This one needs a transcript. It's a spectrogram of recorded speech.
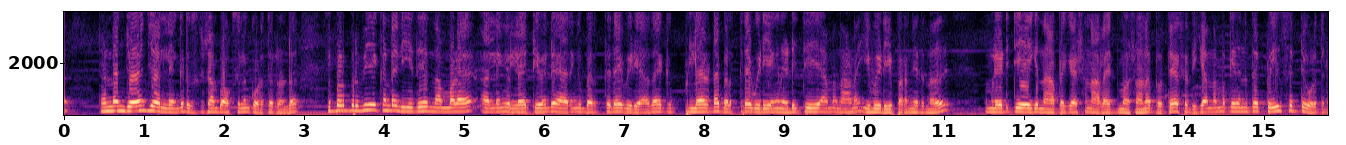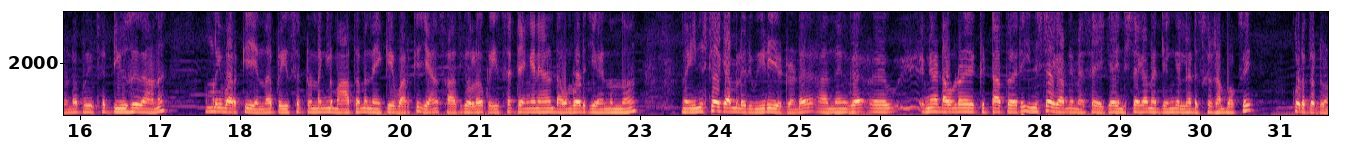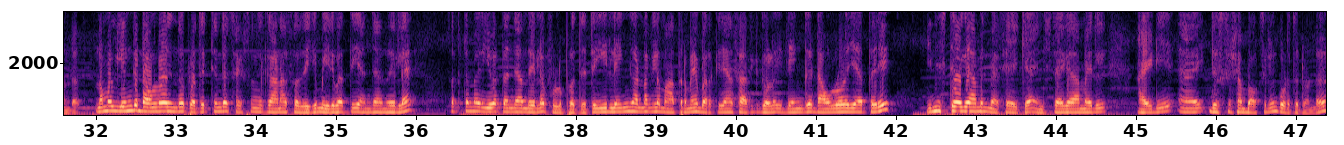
രണ്ടും ജോയിൻ ചെയ്യാൻ ലിങ്ക് ഡിസ്ക്രിപ്ഷൻ ബോക്സിലും കൊടുത്തിട്ടുണ്ട്. ഇപ്പോൾ പ്രിവ്യൂ കണ്ട രീതിയിൽ നമ്മുടെ അല്ലെങ്കിൽ റിലേറ്റീവിന്റെ ആരെങ്കിലും ബർത്ത്ഡേ വീഡിയോ അതായത് പിള്ളേരുടെ ബർത്ത്ഡേ വീഡിയോ എങ്ങനെ എഡിറ്റ് ചെയ്യാമെന്നാണ് ഈ വീഡിയോ പറഞ്ഞിരുന്നത്. നമ്മൾ എഡിറ്റ് ചെയ്യിക്കുന്ന ആപ്ലിക്കേഷൻ അലൈറ്റ് മോഷനാണ് പ്രത്യേകം ശ്രദ്ധിക്കാം നമുക്ക് ഇതിനകത്ത് പ്രീസെറ്റ് കൊടുത്തിട്ടുണ്ട്. പ്രീസെറ്റ് യൂസ് ചെയ്താണ്. നമ്മൾ ഈ വർക്ക് ചെയ്യുന്നത്. പ്രീസെറ്റ് ഉണ്ടെങ്കിൽ മാത്രമേ നിങ്ങൾക്ക് വർക്ക് ചെയ്യാൻ സാധിക്കുകയുള്ളൂ. പ്രീസെറ്റ് എങ്ങനെയാണ് ഡൗൺലോഡ് ചെയ്യേണ്ടതെന്ന് ഇൻസ്റ്റാഗ്രാമിൽ ഒരു വീഡിയോ ഇട്ടിട്ടുണ്ട്. നിങ്ങൾക്ക് എങ്ങനെ ഡൗൺലോഡ് കിട്ടാത്തവർ ഇൻസ്റ്റാഗ്രാമിൽ മെസ്സേജ് അയക്കുക ഇൻസ്റ്റാഗ്രാമിൽ ലിങ്ക് എല്ലാം ഡിസ്ക്രിപ്ഷൻ ബോക്സിൽ കൊടുത്തിട്ടുണ്ട്. നമ്മൾ ലിങ്ക് ഡൗൺലോഡ് ചെയ്യുന്ന പ്രൊജക്റ്റിന്റെ സെക്ഷനിൽ കാണാൻ സാധിക്കും ഇരുപത്തി അഞ്ചാം തീയതിയിലെ സെപ്റ്റംബർ ഇരുപത്തഞ്ചാം തീയതിയിലെ ഫുൾ പ്രൊജക്റ്റ് ഈ ലിങ്ക് ഉണ്ടെങ്കിൽ മാത്രമേ വർക്ക് ചെയ്യാൻ സാധിക്കത്തുള്ളൂ. ഈ ലിങ്ക് ഡൗൺലോഡ് ചെയ്യാത്തവർ ഇൻസ്റ്റാഗ്രാമിൽ മെസ്സേജ് അയക്കുക ഇൻസ്റ്റാഗ്രാമിൽ ഐ ഡി ഡിസ്ക്രിപ്ഷൻ ബോക്സിലും കൊടുത്തിട്ടുണ്ട്.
